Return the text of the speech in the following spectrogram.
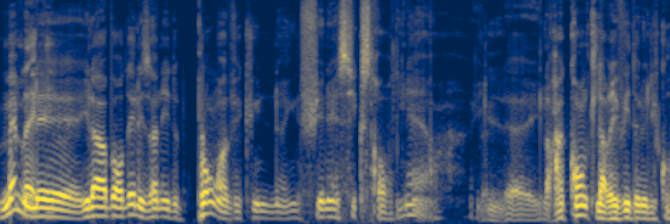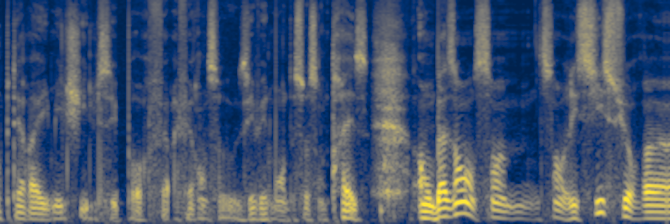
Même les- il a abordé les années de plomb avec une, une finesse extraordinaire. Il, euh, il raconte l'arrivée de l'hélicoptère à Émile Schill, c'est pour faire référence aux événements de 73, en basant son, récit sur euh,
